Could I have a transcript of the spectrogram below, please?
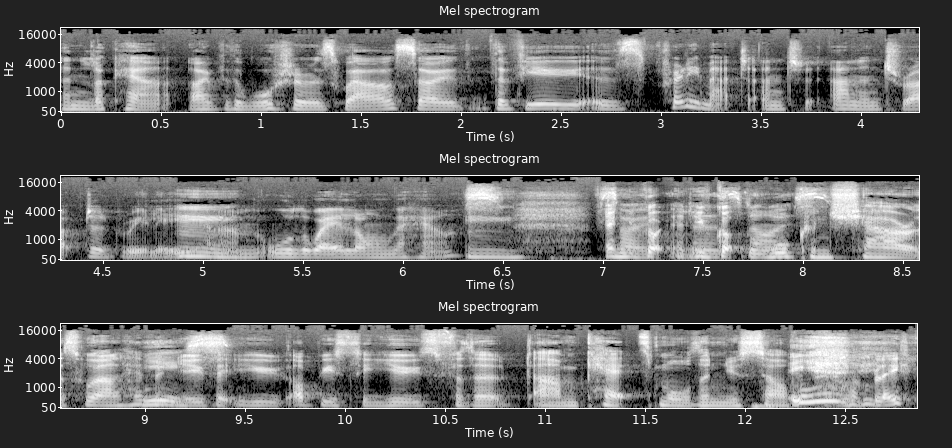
and look out over the water as well. So the view is pretty much un- uninterrupted, really, um, all the way along the house. Mm. So And you've got you've got the nice. walk-in shower as well, haven't you? That you obviously use for the um, cats more than yourself, probably.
